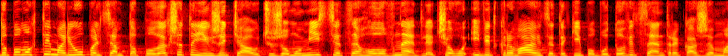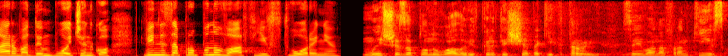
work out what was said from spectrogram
Допомогти маріупольцям та полегшити їх життя у чужому місті це головне, для чого і відкриваються такі побутові центри, каже мер Вадим Бойченко. Він і запропонував їх створення. Ми ще запланували відкрити ще таких три: це Івано-Франківськ,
